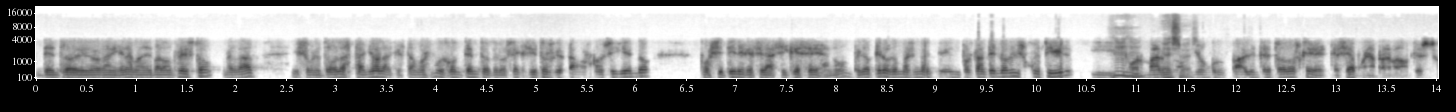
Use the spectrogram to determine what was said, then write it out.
dentro del organigrama del baloncesto, ¿verdad? Y sobre todo la española, que estamos muy contentos de los éxitos que estamos consiguiendo, pues si tiene que ser así que sea, ¿no? Pero creo que es más importante no discutir y formar una unión grupal entre todos que, sea buena para el baloncesto.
